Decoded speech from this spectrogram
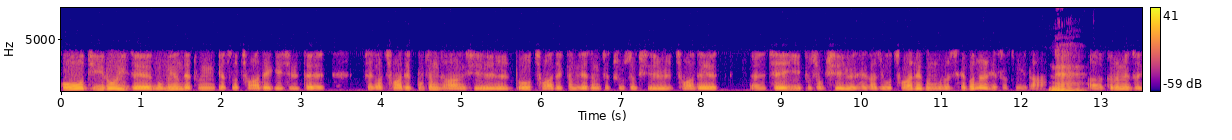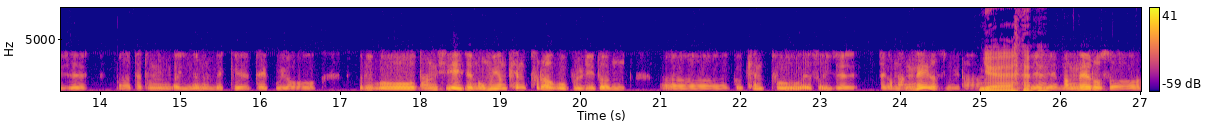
그 뒤로 이제 노무현 대통령께서 청와대에 계실 때 제가 청와대 국정상황실 또 청와대 경제정책수석실 청와대 제2 부속실 해가지고 청와대 근무를 세 번을 했었습니다. 네. 어, 그러면서 이제 어, 대통령과 인연을 맺게 됐고요. 그리고 당시에 이제 노무현 캠프라고 불리던 어, 그 캠프에서 이제 제가 막내였습니다. 예. 예, 예, 막내로서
